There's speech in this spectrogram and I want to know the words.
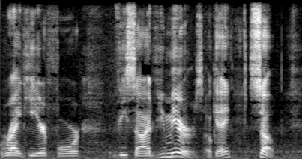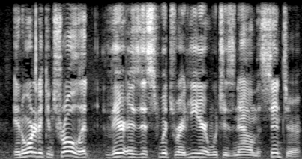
right here for the side view mirrors, okay? So, in order to control it, there is this switch right here, which is now in the center.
